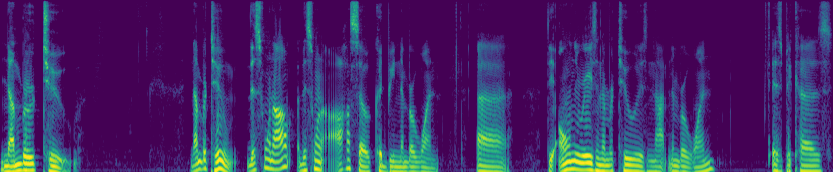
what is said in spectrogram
number two. Number two. This one this one also could be number one. Uh, the only reason number two is not number one is because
